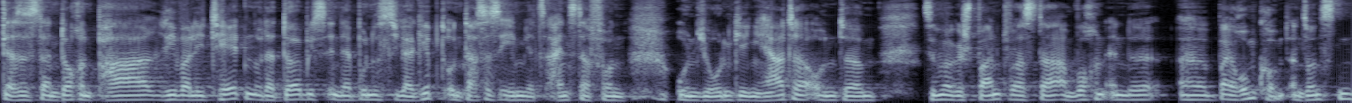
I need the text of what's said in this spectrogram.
dass es dann doch ein paar Rivalitäten oder Derbys in der Bundesliga gibt und das ist eben jetzt eins davon Union gegen Hertha und ähm, sind wir gespannt, was da am Wochenende äh, bei rumkommt. Ansonsten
